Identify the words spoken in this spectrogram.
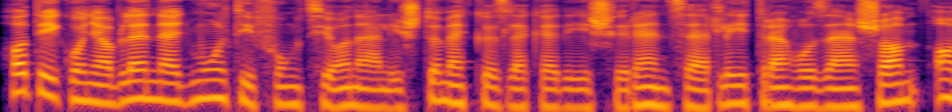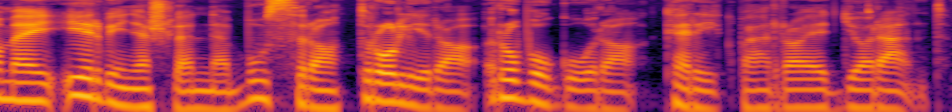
hatékonyabb lenne egy multifunkcionális tömegközlekedési rendszer létrehozása, amely érvényes lenne buszra, trollira, robogóra, kerékpárra egyaránt.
